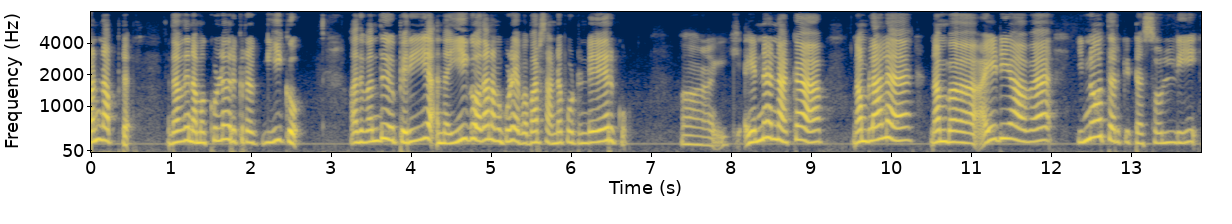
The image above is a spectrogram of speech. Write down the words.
one upped அதாவது நமக்குள்ளே இருக்கிற ஈகோ அது வந்து பெரிய அந்த ஈகோ தான் நம்ம கூட எப்போ பார் சண்டை போட்டுகிட்டே இருக்கும். என்னன்னாக்கா நம்மளால் நம்ம ஐடியாவை இன்னொருத்தர்கிட்ட சொல்லி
